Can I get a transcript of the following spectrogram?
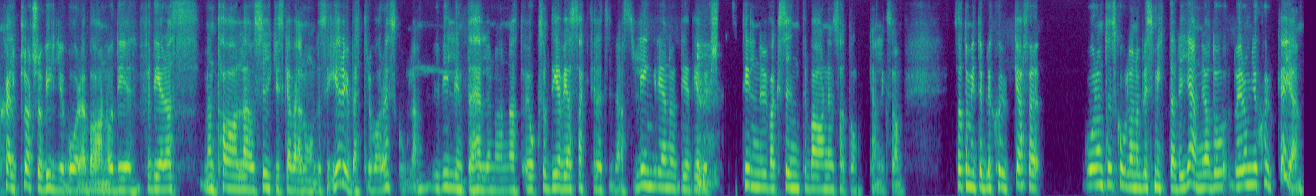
självklart så vill ju våra barn och det, för deras mentala och psykiska välmående så är det ju bättre att vara i skolan. Vi vill inte heller något annat. Och också det vi har sagt hela tiden, Astrid Lindgren och det är det vi försöker till nu, vaccin till barnen så att de kan liksom, så att de inte blir sjuka. För går de till skolan och blir smittade igen, ja då, då är de ju sjuka igen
